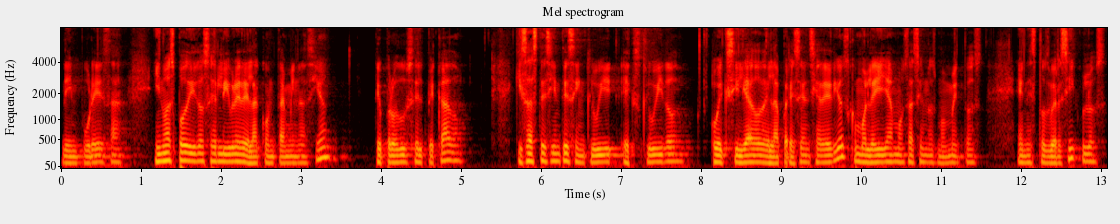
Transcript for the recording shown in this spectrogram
de impureza y no has podido ser libre de la contaminación que produce el pecado. Quizás te sientes excluido o exiliado de la presencia de Dios, como leíamos hace unos momentos en estos versículos.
